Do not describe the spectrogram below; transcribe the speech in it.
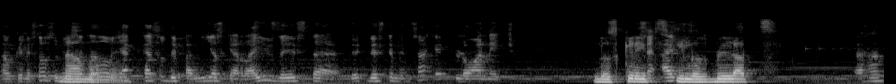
Aunque en Estados Unidos No, han dado ya casos de pandillas que a raíz de, esta, de, de este mensaje lo han hecho. Los Crips hay- y los Bloods. Ajá.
